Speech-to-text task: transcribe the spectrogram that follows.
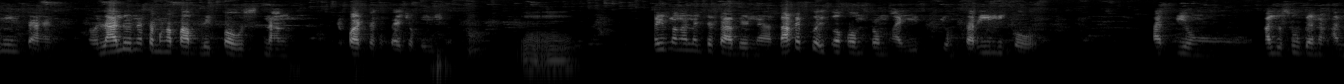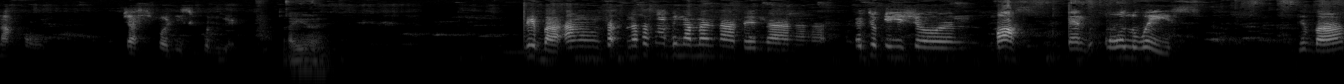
minsan, no, lalo na sa mga public posts ng Department of Education, Mm-mm. may mga nagsasabi na bakit ko ito compromise yung sarili ko at yung kalusugan ng anak ko just for this school year. Ayun. 'Di ba? Ang sa- nasasabi naman natin na education must and always 'di ba?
